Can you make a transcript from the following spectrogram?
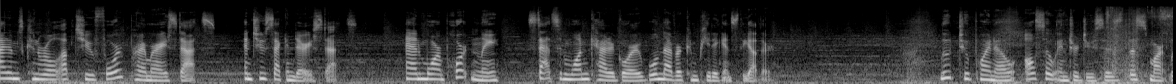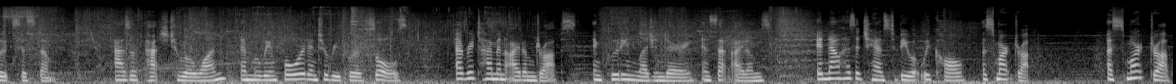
items can roll up to four primary stats and two secondary stats. And more importantly, stats in one category will never compete against the other. Loot 2.0 also introduces the Smart Loot system. As of patch 201 and moving forward into Reaper of Souls, every time an item drops, including legendary and set items, it now has a chance to be what we call a smart drop. A smart drop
